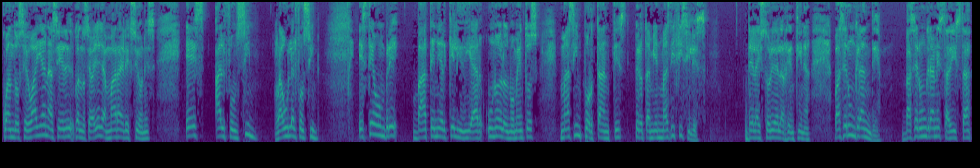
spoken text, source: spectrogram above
cuando se vayan a hacer, cuando se vaya a llamar a elecciones, es Alfonsín, Raúl Alfonsín. este hombre va a tener que lidiar uno de los momentos más importantes, pero también más difíciles de la historia de la Argentina. Va a ser un grande, va a ser un gran estadista,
